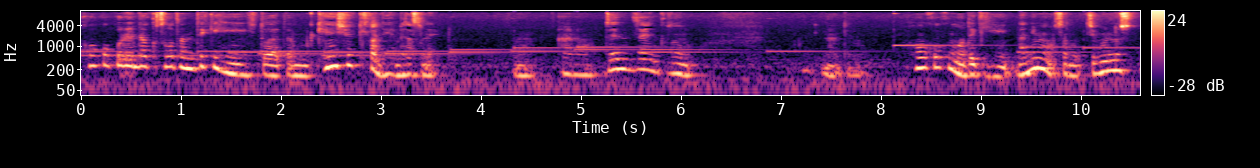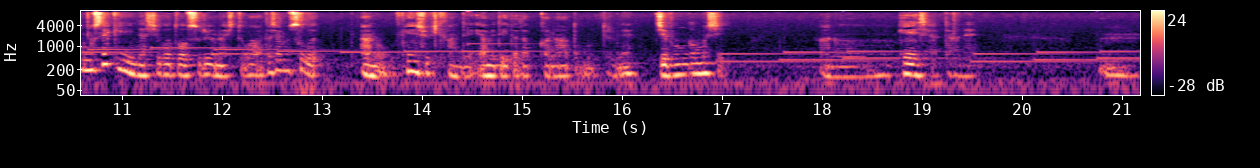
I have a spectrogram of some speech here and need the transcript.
報告連絡相談できひん人やったらもう研修期間で辞めさすね、うん、あの全然そのなんていうの？報告もできひん。何もその自分の無責任な仕事をするような人は私はもうすぐあの研修期間で辞めていただくかなと思ってるね。自分がもしあの経営者やったらね。うん。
